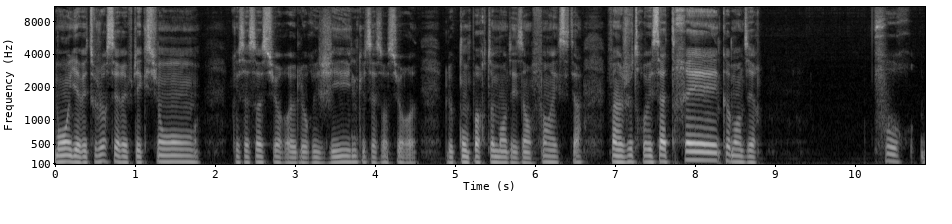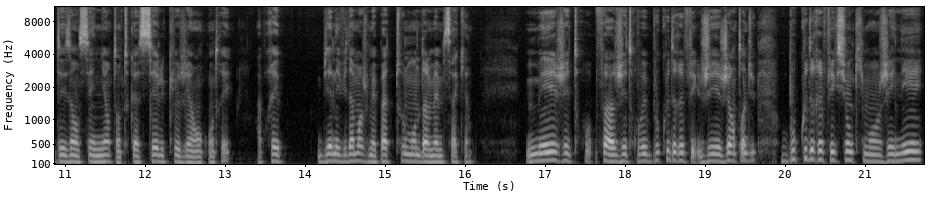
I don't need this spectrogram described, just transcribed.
Bon, il y avait toujours ces réflexions, que ce soit sur euh, l'origine, que ce soit sur le comportement des enfants, etc. Enfin, je trouvais ça très, comment dire, pour des enseignantes, en tout cas celles que j'ai rencontrées. Après, bien évidemment, je mets pas tout le monde dans le même sac. Hein. Mais j'ai enfin, trouvé beaucoup de. J'ai entendu beaucoup de réflexions qui m'ont gêné,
